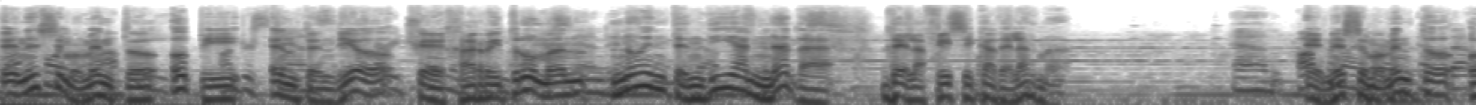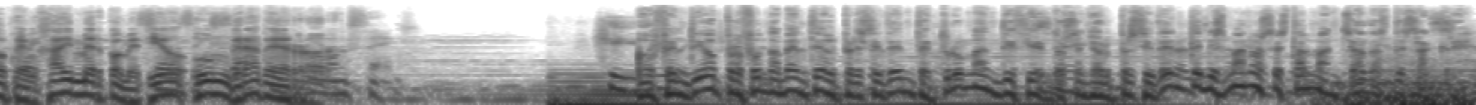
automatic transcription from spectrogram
En ese momento, Opie entendió que Harry Truman no entendía nada de la física del arma. En ese momento, Oppenheimer cometió un grave error. Ofendió profundamente al presidente Truman diciendo, señor presidente, mis manos están manchadas de sangre.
